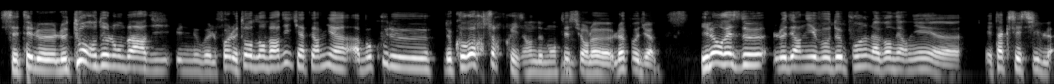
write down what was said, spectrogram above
C'était le, le Tour de Lombardie, une nouvelle fois. Le Tour de Lombardie qui a permis à, à beaucoup de, de coureurs surprises hein, de monter sur le, le podium. Il en reste deux. Le dernier vaut deux points. L'avant-dernier euh, est accessible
